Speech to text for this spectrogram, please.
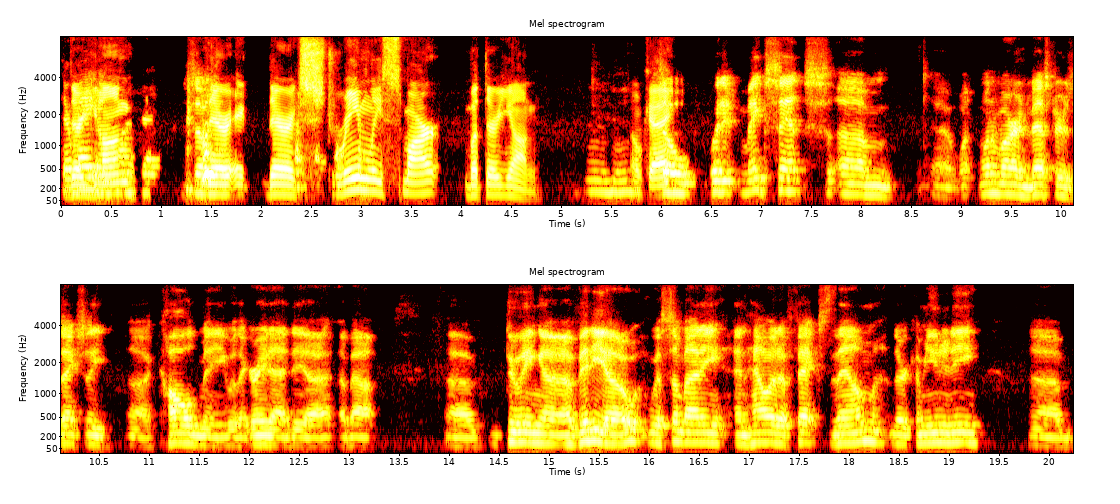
they're babies, young. aren't they? So, They're they're extremely smart, but they're young. Mhm. Okay. so would it make sense? Um, uh, one one of our investors actually uh, called me with a great idea about uh, doing a, a video with somebody and how it affects them, their community, um,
